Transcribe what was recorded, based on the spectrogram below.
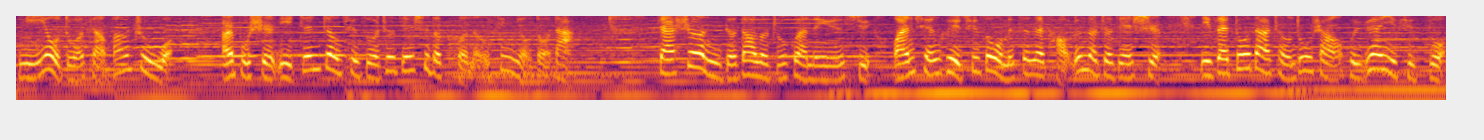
你有多想帮助我，而不是你真正去做这件事的可能性有多大。假设你得到了主管的允许，完全可以去做我们现在讨论的这件事。你在多大程度上会愿意去做？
